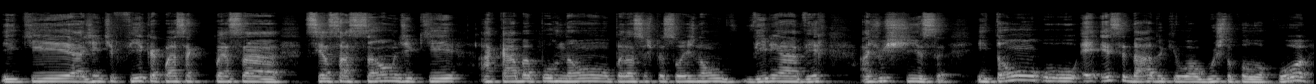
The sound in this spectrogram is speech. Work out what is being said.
E que a gente fica com essa, com essa sensação de que acaba por não, por essas pessoas não virem a ver a justiça. Então, o, esse dado que o Augusto colocou,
